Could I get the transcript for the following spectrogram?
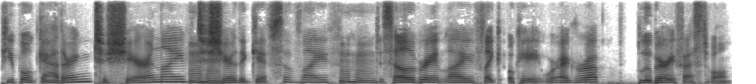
people gathering to share in life, to Mhm. share the gifts of life, Mm-hmm. to celebrate life. Like okay, where I grew up, Blueberry Festival.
